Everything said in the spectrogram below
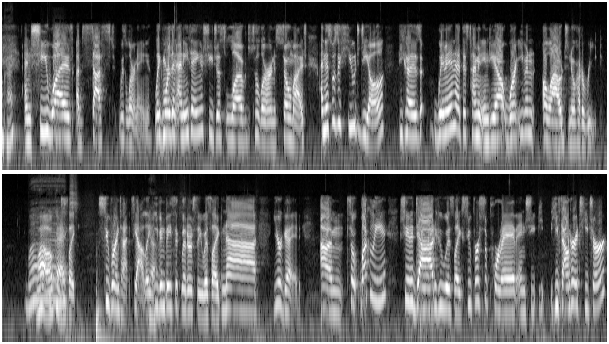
Okay. And she was obsessed with learning. Like, more than anything, she just loved to learn so much. And this was a huge deal because women at this time in India weren't even allowed to know how to read. What? Wow, okay. It's like super intense. Yeah, like yeah. even basic literacy was like, nah, you're good. Um, so luckily, she had a dad who was like super supportive, and she he, he found her a teacher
